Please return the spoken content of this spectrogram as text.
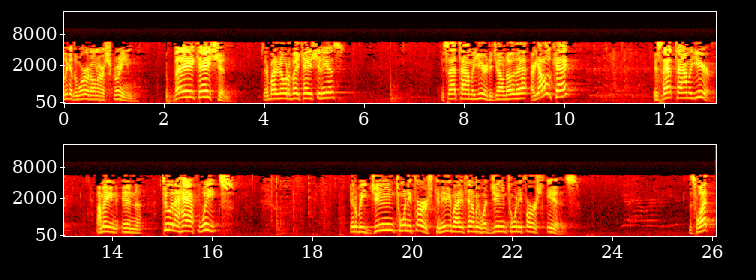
Look at the word on our screen. Vacation. Does everybody know what a vacation is? It's that time of year. Did y'all know that? Are y'all okay? It's that time of year. I mean, in two and a half weeks, it'll be June 21st. Can anybody tell me what June 21st is? It's what?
